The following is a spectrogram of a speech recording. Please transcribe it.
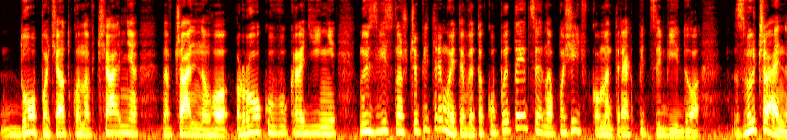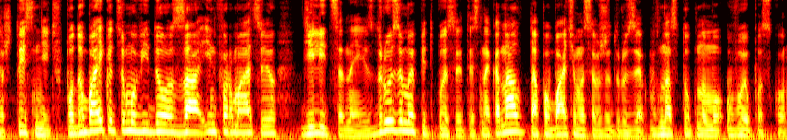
до початку навчання навчального року в Україні. Ну і звісно, що підтримуєте ви таку петицію. Напишіть в коментарях під цим відео. Звичайно ж, тисніть вподобайку цьому відео за інформацію, діліться нею з друзями, підписуйтесь на канал та побачимося вже, друзі, в наступному випуску.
